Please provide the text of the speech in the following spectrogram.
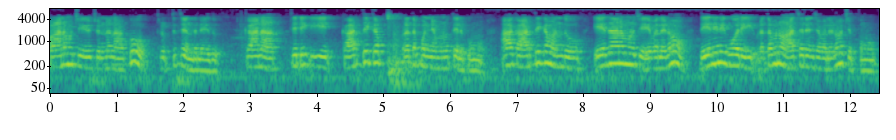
పానము చేయుచున్న నాకు తృప్తి చెందలేదు. కాన తిరిగి కార్తీక వ్రత పుణ్యమును తెలుపుము. ఆ కార్తీక మందు ఏ దానమును చేయవలెనో దేనిని గోరి వ్రతమును ఆచరించవలెనో చెప్పుము.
